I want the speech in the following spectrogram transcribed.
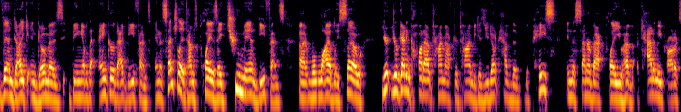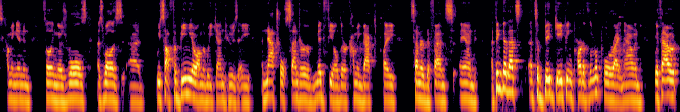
Van Dijk and Gomez being able to anchor that defense and essentially at times play as a two man defense, uh, reliably so, you're, you're getting caught out time after time because you don't have the the pace in the center back play. You have academy products coming in and filling those roles, as well as uh, we saw Fabinho on the weekend, who's a, a natural center midfielder coming back to play center defense. And I think that that's that's a big gaping part of Liverpool right now. And without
